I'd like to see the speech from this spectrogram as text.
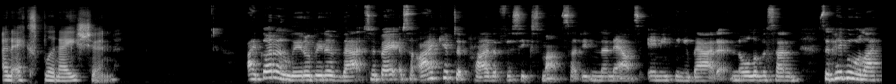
an explanation? I got a little bit of that. So, so I kept it private for six months. I didn't announce anything about it. And all of a sudden, so people were like,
